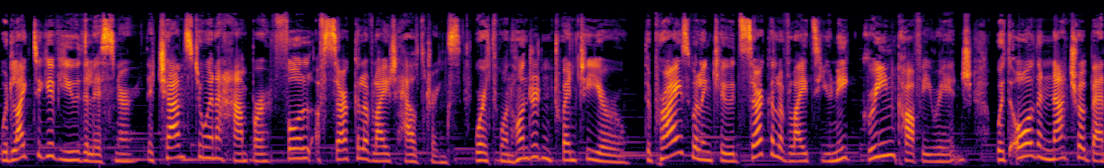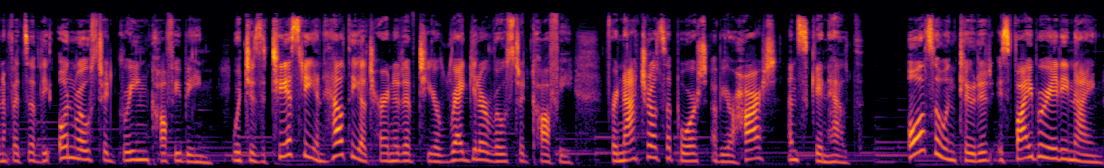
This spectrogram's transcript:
would like to give you, the listener, the chance to win a hamper full of Circle of Light health drinks worth €120. Euro. The prize will include Circle of Light's unique green coffee range with all the natural benefits of the unroasted green coffee bean, which is a tasty and healthy alternative to your regular roasted coffee for natural support of your heart and skin health. Also included is Fibre 89,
